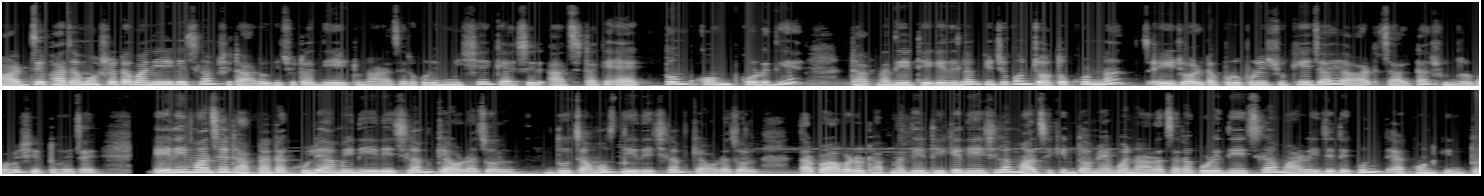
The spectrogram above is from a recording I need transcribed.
আর যে ভাজা মশলাটা বানিয়ে রেখেছিলাম সেটা আরও কিছুটা দিয়ে একটু নাড়াচাড়া করে মিশিয়ে গ্যাসের আঁচটাকে একদম কম করে দিয়ে ঢাকনা দিয়ে ঢেকে দিলাম কিছুক্ষণ, যতক্ষণ না এই জলটা পুরোপুরি শুকিয়ে যায় আর চালটা সুন্দরভাবে সেদ্ধ হয়ে যায়। এরই মাঝে ঢাকনাটা খুলে আমি দিয়ে দিয়েছিলাম কেওড়া জল, দু চামচ দিয়ে দিয়েছিলাম কেওড়া জল। তারপর আবারও ঢাকনা দিয়ে ঢেকে দিয়েছিলাম, মাঝে কিন্তু আমি একবার নাড়াচাড়া করে দিয়েছিলাম আর এই যে দেখুন, এখন কিন্তু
